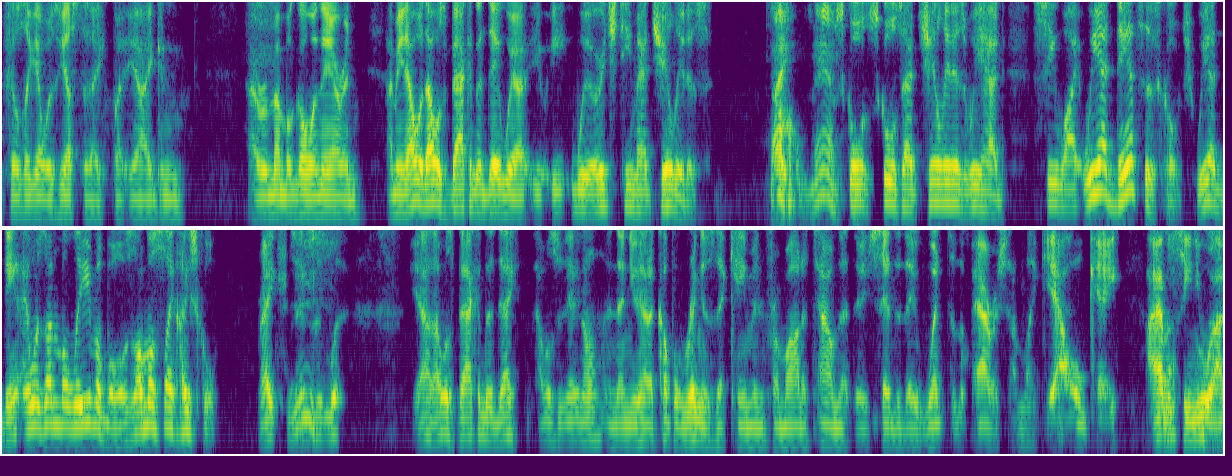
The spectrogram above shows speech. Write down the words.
feels like it was yesterday. But yeah, I can. I remember going there, and I mean that was, that was back in the day where you, where each team had cheerleaders. Right. Oh man, School schools had cheerleaders. We had CY. We had dances, coach. We had dan- It was unbelievable. It was almost like high school, right? Was- yeah, that was back in the day. That was you know, and then you had a couple ringers that came in from out of town that they said that they went to the parish. I'm like, yeah, okay. I haven't seen you. I.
